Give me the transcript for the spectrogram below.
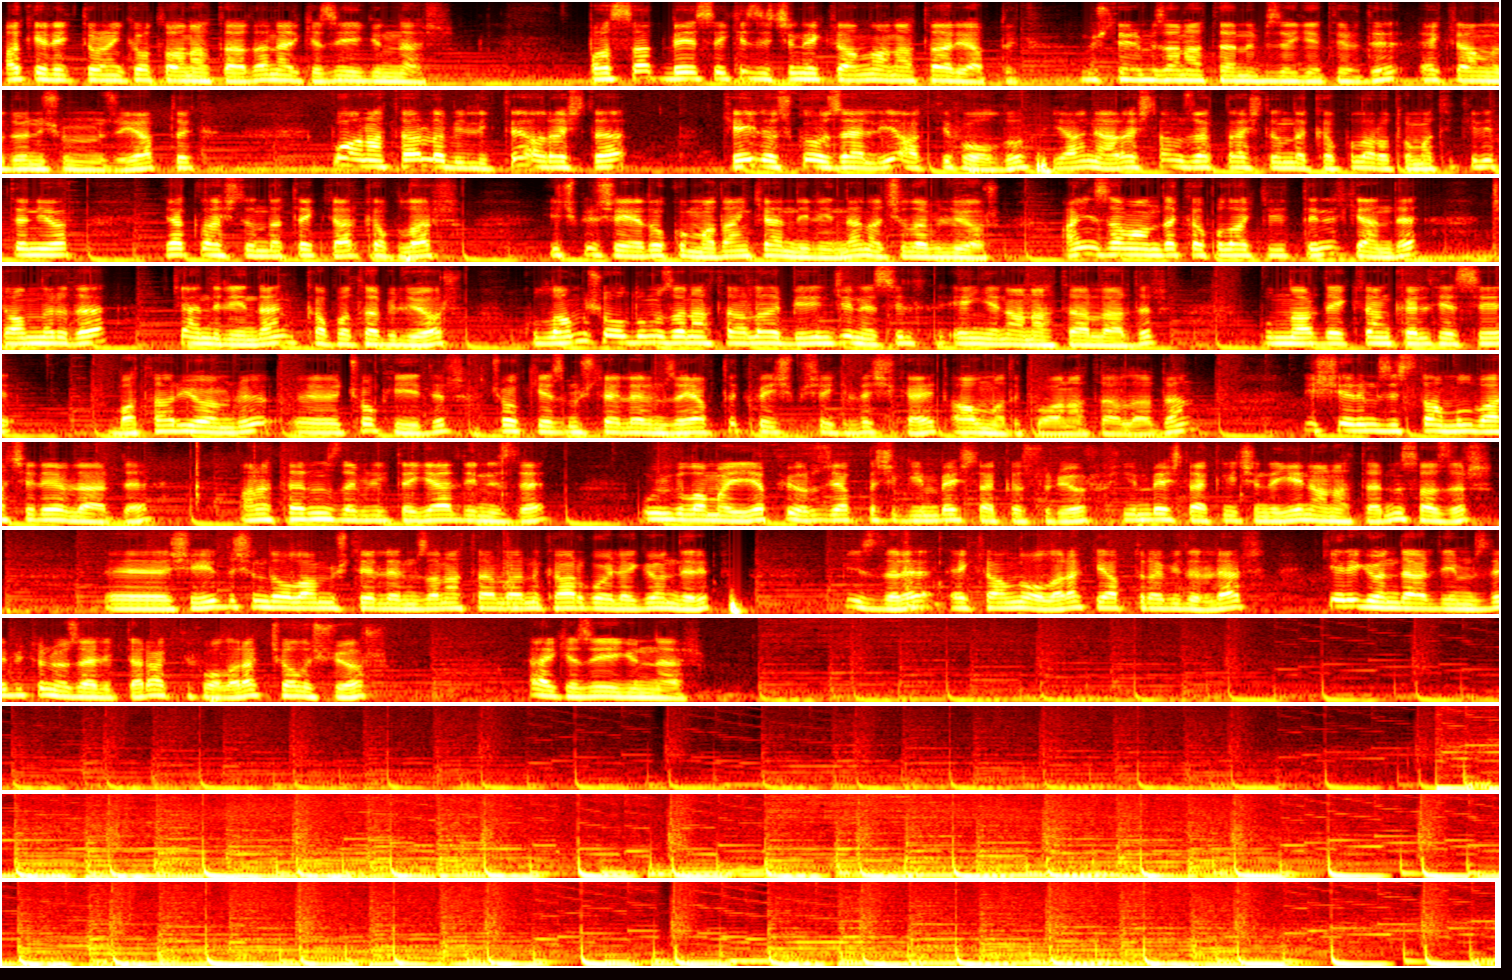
Ak Elektronik Oto Anahtar'dan herkese iyi günler. Passat B8 için ekranlı anahtar yaptık. Müşterimiz anahtarını bize getirdi. Ekranlı dönüşümümüzü yaptık. Bu anahtarla birlikte araçta Keylosco özelliği aktif oldu. Yani araçtan uzaklaştığında kapılar otomatik kilitleniyor. Yaklaştığında tekrar kapılar hiçbir şeye dokunmadan kendiliğinden açılabiliyor. Aynı zamanda kapılar kilitlenirken de camları da kendiliğinden kapatabiliyor. Kullanmış olduğumuz anahtarlar birinci nesil en yeni anahtarlardır. Bunlarda ekran kalitesi, batarya ömrü e, çok iyidir. Çok kez müşterilerimize yaptık ve hiçbir şekilde şikayet almadık bu anahtarlardan. İş yerimiz İstanbul Bahçeli Evler'de. Anahtarınızla birlikte geldiğinizde uygulamayı yapıyoruz. Yaklaşık 25 dakika sürüyor. 25 dakika içinde yeni anahtarınız hazır. E, şehir dışında olan müşterilerimiz anahtarlarını kargo ile gönderip bizlere ekranlı olarak yaptırabilirler. Geri gönderdiğimizde bütün özellikler aktif olarak çalışıyor. Herkese iyi günler.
